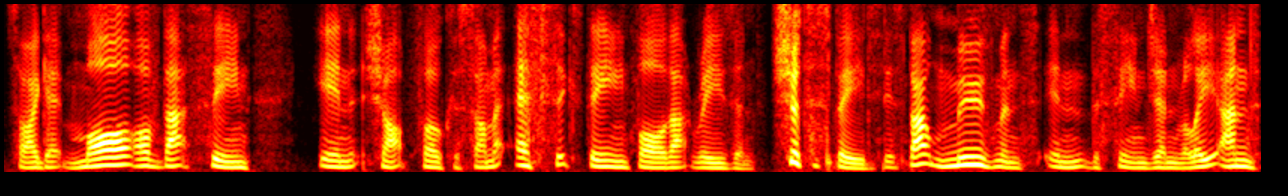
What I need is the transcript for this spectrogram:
so I get more of that scene in sharp focus. So I'm at f16 for that reason. Shutter speed, it's about movement in the scene generally. And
